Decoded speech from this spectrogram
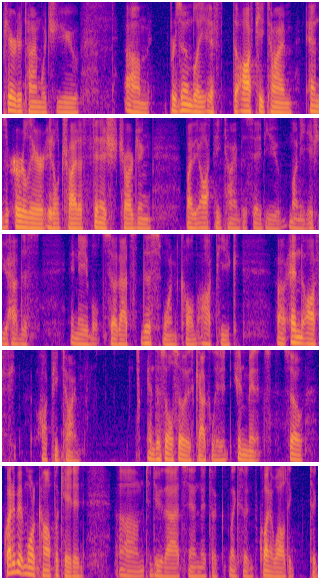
period of time which you, um, presumably if the off-peak time ends earlier, it'll try to finish charging by the off-peak time to save you money if you have this enabled. So that's this one called off-peak, uh, end off, off-peak time. And this also is calculated in minutes. So quite a bit more complicated um, to do that. And it took, like I said, quite a while to to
